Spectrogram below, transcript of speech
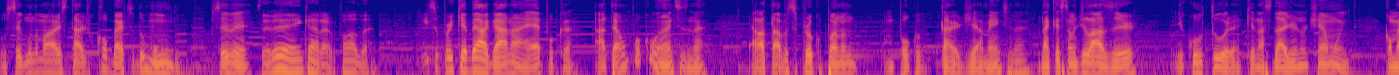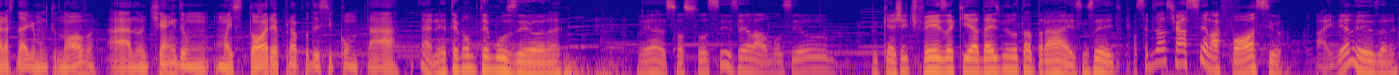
o segundo maior estádio coberto do mundo. Pra você ver. Você vê, hein, cara? Foda. Isso porque BH na época, até um pouco antes, né? Ela tava se preocupando um pouco tardiamente, né? Na questão de lazer e cultura, que na cidade não tinha muito. Como era a cidade muito nova, ah, não tinha ainda um- uma história pra poder se contar. É, não ia ter como ter museu, né? É, só se fosse, sei lá, o museu do que a gente fez aqui há 10 minutos atrás, não sei. Só se eles achassem, sei lá, fóssil. Aí beleza, né?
